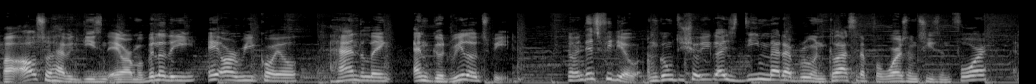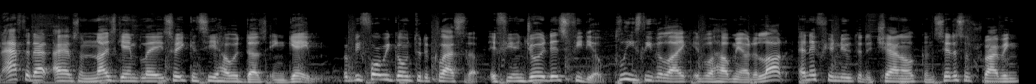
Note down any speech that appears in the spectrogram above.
while also having decent AR mobility, AR recoil, handling and good reload speed. So in this video, I'm going to show you guys the meta Bruen class setup for Warzone Season 4, and after that I have some nice gameplay so you can see how it does in game. But before we go into the class setup, if you enjoyed this video, please leave a like, it will help me out a lot, and if you're new to the channel, consider subscribing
